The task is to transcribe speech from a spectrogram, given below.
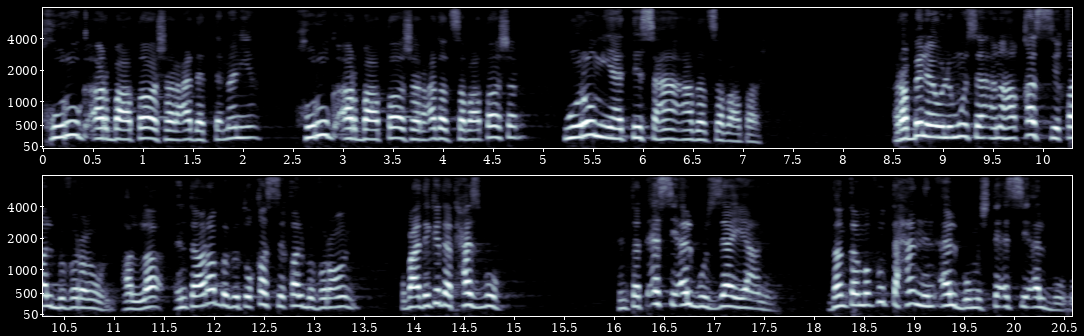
خروج 14 عدد ثمانية خروج 14 عدد 17 ورمية تسعة عدد 17 ربنا يقول لموسى أنا هقسي قلب فرعون. الله أنت يا رب بتقسي قلب فرعون؟ وبعد كده تحاسبه. انت تقسي قلبه إزاي يعني؟ ده انت المفروض تحنن قلبه مش تقسي قلبه.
